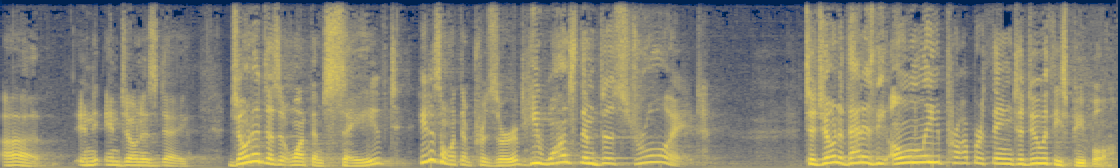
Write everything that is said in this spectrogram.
uh, in, in Jonah's day. Jonah doesn't want them saved, he doesn't want them preserved, he wants them destroyed. To Jonah, that is the only proper thing to do with these people.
